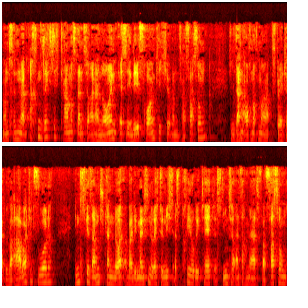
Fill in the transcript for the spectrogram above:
1968 kam es dann zu einer neuen SED-freundlicheren Verfassung, die dann auch nochmal später überarbeitet wurde. Insgesamt standen dort aber die Menschenrechte nicht als Priorität, es diente einfach mehr als Verfassung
